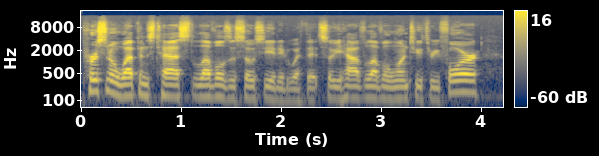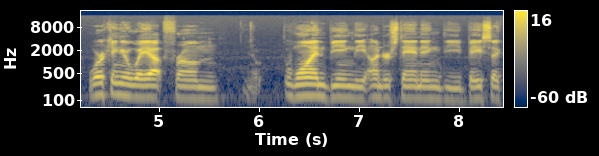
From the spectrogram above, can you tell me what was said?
personal weapons test levels associated with it. So you have level one, two, three, four working your way up from you know, one being the understanding the basic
